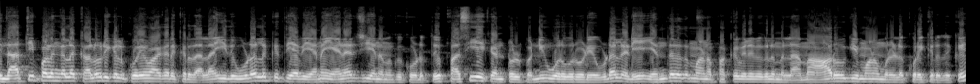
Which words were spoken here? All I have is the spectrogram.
இந்த அத்திப்பழங்களில் கலோரிகள் குறைவாக இருக்கிறதால இது உடலுக்கு தேவையான எனர்ஜியை நமக்கு கொடுத்து பசியை கண்ட்ரோல் பண்ணி ஒருவருடைய உடல் எடையை எந்த விதமான பக்க விளைவுகளும் இல்லாமல் ஆரோக்கியமான முறையில் குறைக்கிறதுக்கு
